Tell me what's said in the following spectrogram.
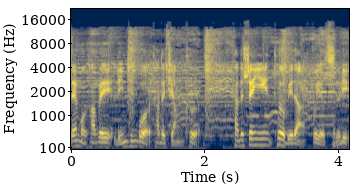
demo 咖啡聆听过他的讲课，他的声音特别的富有磁力。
